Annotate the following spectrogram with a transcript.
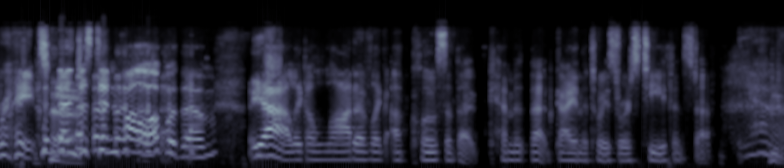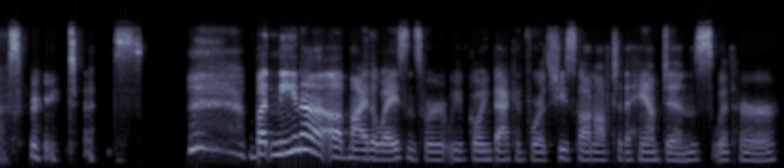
right and then just didn't follow up with them. yeah like a lot of like up close of that chem that guy in the toy store's teeth and stuff Yeah. it's very intense but nina uh, by the way since we're we've going back and forth she's gone off to the hamptons with her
